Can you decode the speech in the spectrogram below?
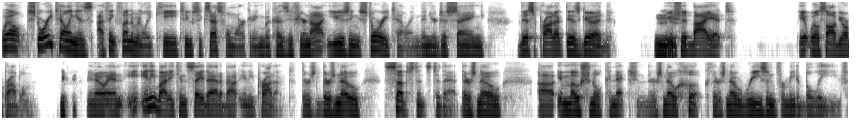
well, storytelling is, I think, fundamentally key to successful marketing because if you're not using storytelling, then you're just saying, this product is good. Mm-hmm. You should buy it. It will solve your problem. you know, and anybody can say that about any product. There's there's no substance to that. There's no uh, emotional connection. There's no hook. There's no reason for me to believe.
